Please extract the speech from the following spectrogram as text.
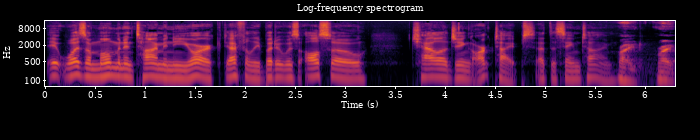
it was a moment in time in New York, definitely, but it was also challenging archetypes at the same time. Right, right.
